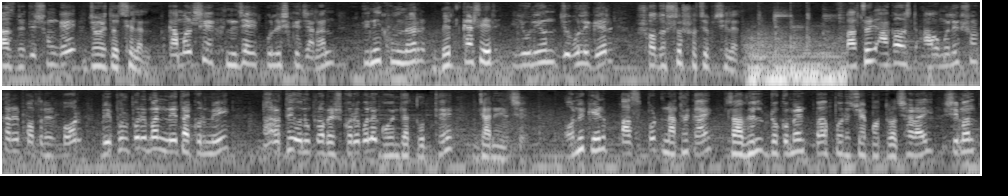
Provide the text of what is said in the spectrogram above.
রাজনীতির সঙ্গে জড়িত ছিলেন। কামাল শেখ নিজেই পুলিশকে জানান, তিনি খুলনার বেদকাশের ইউনিয়ন যুবলীগের সদস্য সচিব ছিলেন। পাঁচই আগস্ট আওয়ামী লীগ সরকারের পতনের পর বিপুল পরিমাণ নেতাকর্মী ভারতে অনুপ্রবেশ করে বলে গোয়েন্দা তথ্যে জানিয়েছে। অনেকের পাসপোর্ট না থাকায় ট্রাভেল ডকুমেন্ট বা পরিচয়পত্র ছাড়াই সীমান্ত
